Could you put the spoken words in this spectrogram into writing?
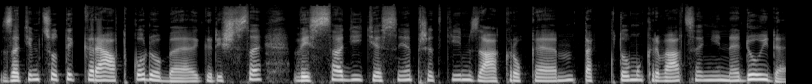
zatímco ty krátkodobé, když se vysadí těsně před tím zákrokem, tak k tomu krvácení nedojde.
